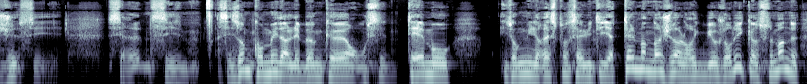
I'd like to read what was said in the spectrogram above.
ces, ces hommes qu'on met dans les bunkers ou ces TMO, ils ont une responsabilité. Il y a tellement d'enjeux dans le rugby aujourd'hui qu'on se demande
